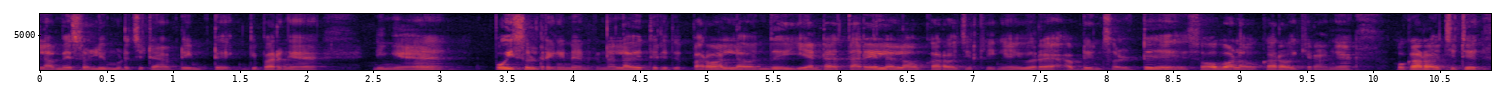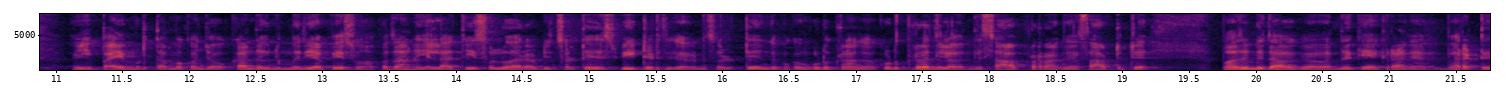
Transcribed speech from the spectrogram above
எல்லாமே சொல்லி முடிச்சிட்டேன் அப்படின்ட்டு. இங்கே பாருங்கள் நீங்கள் பொய் சொல்கிறீங்கன்னு எனக்கு நல்லாவே தெரியுது. பரவாயில்ல வந்து ஏன்டா தரையிலலாம் உட்கார வச்சுருக்கீங்க இவரை அப்படின்னு சொல்லிட்டு சோபாவில் உட்கார வைக்கிறாங்க. உட்கார வச்சுட்டு பயமுடுத்தாமல் கொஞ்சம் உட்காந்து நிம்மதியாக பேசுவோம். அப்போ தான் எல்லாத்தையும் சொல்லுவார் அப்படின்னு சொல்லிட்டு ஸ்வீட் எடுத்துக்காங்கன்னு சொல்லிட்டு இந்த பக்கம் கொடுக்குறாங்க. கொடுக்குறதுல வந்து சாப்பிட்றாங்க. சாப்பிட்டுட்டு மதுமிதாவை வந்து கேட்குறாங்க மிரட்டு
